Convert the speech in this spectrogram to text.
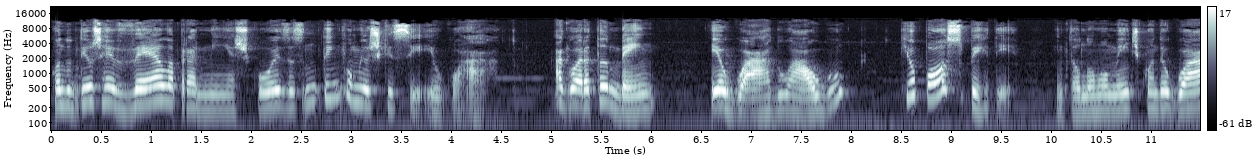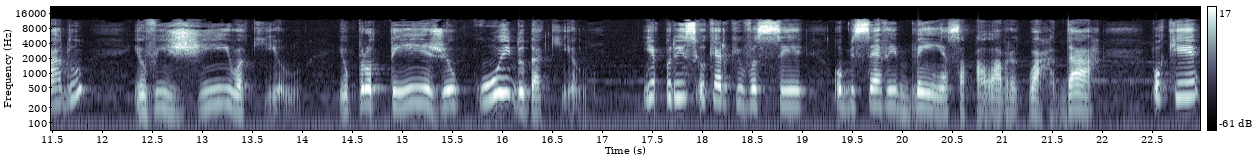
quando Deus revela para mim as coisas, não tem como eu esquecer, eu guardo. Agora também eu guardo algo que eu posso perder. Então, normalmente, quando eu guardo, eu vigio aquilo, eu protejo, eu cuido daquilo. E é por isso que eu quero que você observe bem essa palavra guardar, porque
